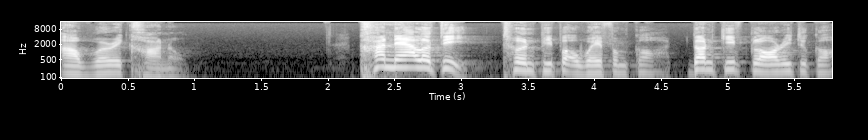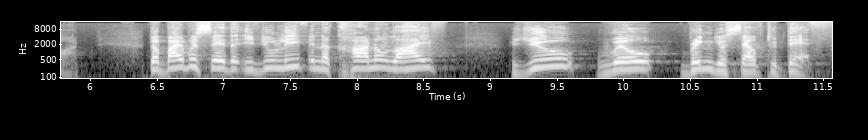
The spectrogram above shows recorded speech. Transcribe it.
are very carnal. Carnality turn people away from God. Don't give glory to God. The Bible says that if you live in a carnal life, you will bring yourself to death.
